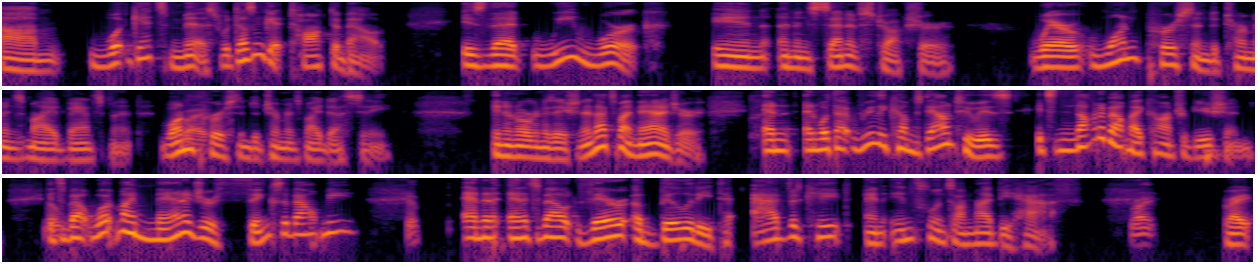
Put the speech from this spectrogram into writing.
um, what gets missed, what doesn't get talked about, is that we work in an incentive structure where one person determines my advancement, one right. person determines my destiny in an organization and that's my manager and and what that really comes down to is it's not about my contribution nope. it's about what my manager thinks about me yep. and and it's about their ability to advocate and influence on my behalf right right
